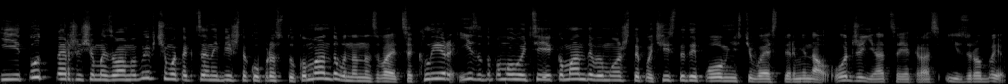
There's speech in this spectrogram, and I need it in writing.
І тут перше, що ми з вами вивчимо, так це найбільш таку просту команду. Вона називається Clear, і за допомогою цієї команди ви можете почистити повністю весь термінал. Отже, я це якраз і зробив.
